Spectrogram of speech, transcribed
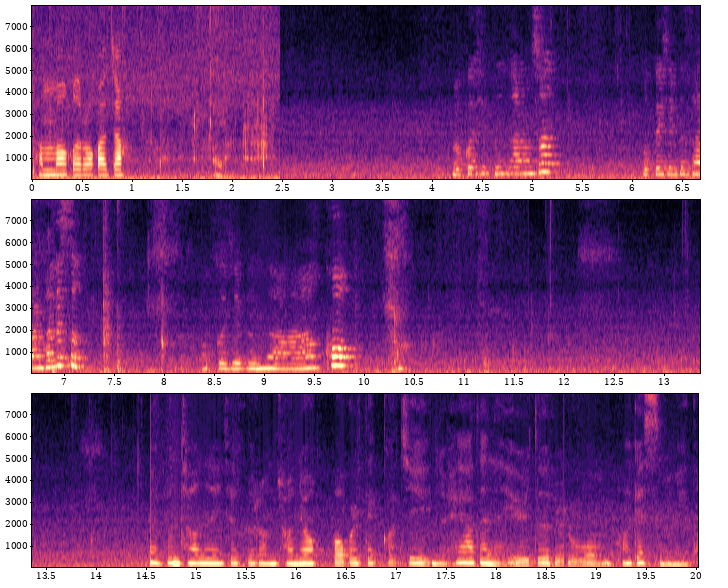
밥 먹으러 가자. 먹고 싶은 사람 손. 싶은 사람 반대손. 먹고 싶은 사람 코. 여러분 저는 이제 그럼 저녁 먹을 때까지 오늘 해야 되는 일들을 좀 하겠습니다.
